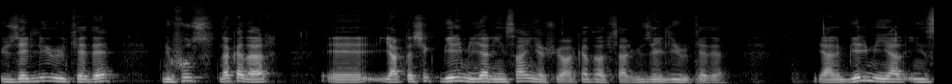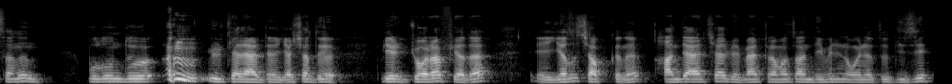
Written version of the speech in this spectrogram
150 ülkede nüfus ne kadar? E, yaklaşık 1 milyar insan yaşıyor arkadaşlar 150 ülkede. Yani 1 milyar insanın bulunduğu ülkelerde yaşadığı bir coğrafyada e, Yalı Çapkını, Hande Erçel ve Mert Ramazan Demir'in oynadığı dizi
